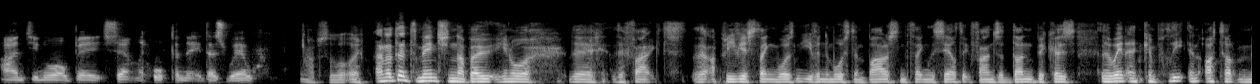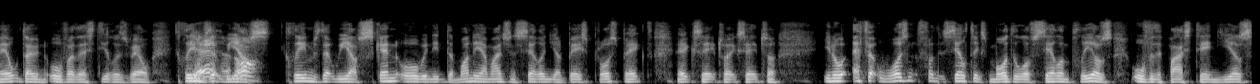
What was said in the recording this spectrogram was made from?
And, you know, I'll be certainly hoping that he does well. Absolutely, and I did mention about you know the the fact that a previous thing wasn't even the most embarrassing thing the Celtic fans had done because they went in complete and utter meltdown over this deal as well. Claims yeah, that we are claims that we are skin. Oh, we need the money. Imagine selling your best prospect, etc., etc. You know, if it wasn't for the Celtic's model of selling players over the past ten years,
